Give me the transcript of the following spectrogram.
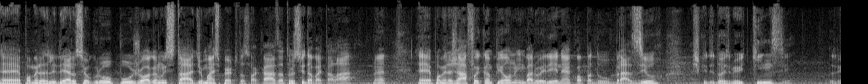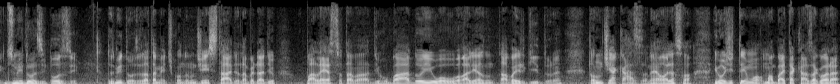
É, Palmeiras lidera o seu grupo, joga no estádio mais perto da sua casa, a torcida vai estar lá, né? É, o Palmeiras já foi campeão em Barueri, né? Copa do Brasil, acho que de 2015. 2012. 12. 2012, exatamente, quando não tinha estádio. Na verdade, o palestra estava derrubado e o, o Allianz não estava erguido, né? Então não tinha casa, né? Olha só. E hoje tem uma, uma baita casa. Agora,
